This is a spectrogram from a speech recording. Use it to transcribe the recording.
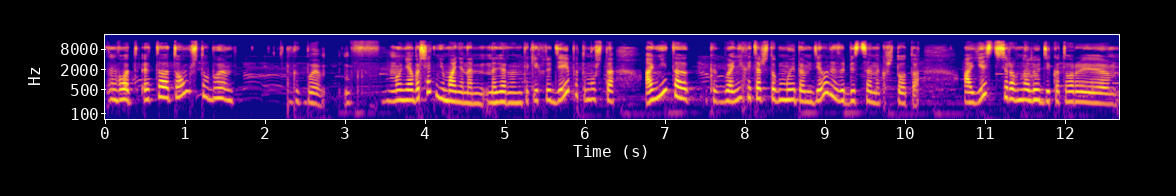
Вот, это о том, чтобы как бы ну, не обращать внимания, на, наверное, на таких людей, потому что они-то, как бы, они хотят, чтобы мы там делали за бесценок что-то, а есть все равно люди, которые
